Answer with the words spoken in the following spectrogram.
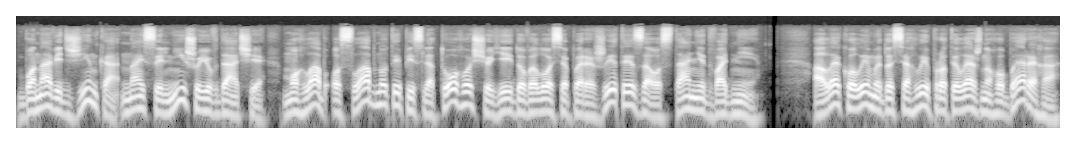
бо навіть жінка найсильнішої вдачі могла б ослабнути після того, що їй довелося пережити за останні два дні. Але коли ми досягли протилежного берега,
